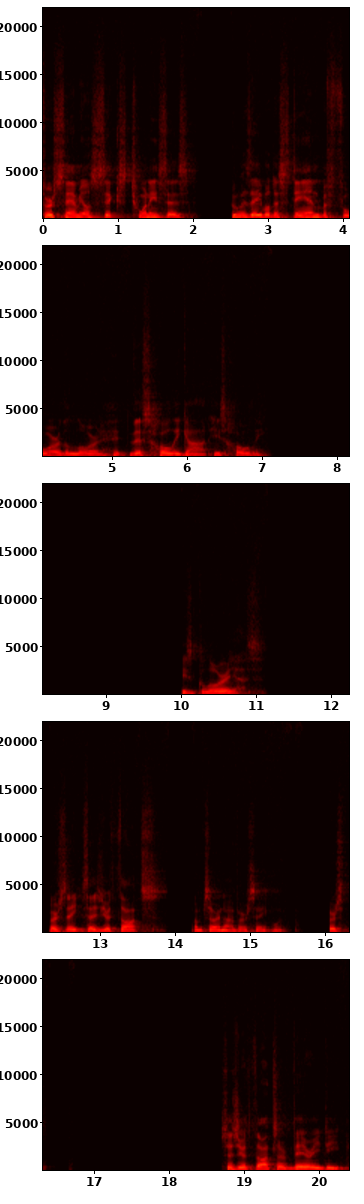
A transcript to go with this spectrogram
1 Samuel 6 20 says, Who is able to stand before the Lord, this holy God? He's holy. He's glorious. Verse 8 says, Your thoughts, I'm sorry, not verse 8. Verse says, Your thoughts are very deep.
